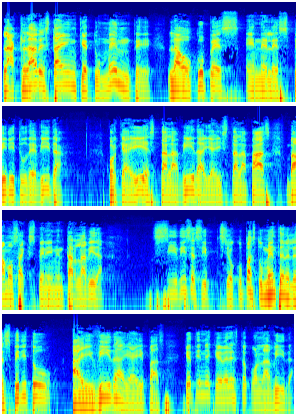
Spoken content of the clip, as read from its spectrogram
La clave está en que tu mente la ocupes en el espíritu de vida, porque ahí está la vida y ahí está la paz. Vamos a experimentar la vida. Si dices, si, si ocupas tu mente en el espíritu, hay vida y hay paz. ¿Qué tiene que ver esto con la vida?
